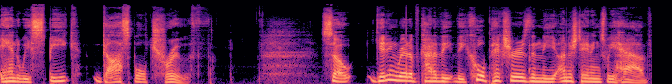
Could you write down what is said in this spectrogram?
and we speak gospel truth. So, getting rid of kind of the, the cool pictures and the understandings we have,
